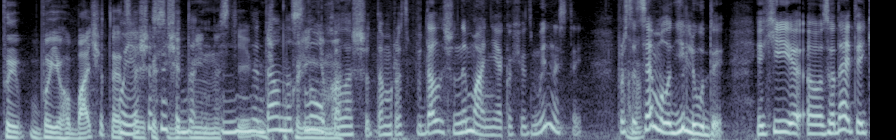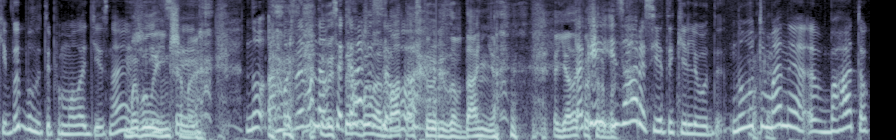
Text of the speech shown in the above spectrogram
ти ви його бачите, Ой, це я щось якісь нещодавно відмінності недавно слухала, що там розповідали, що немає ніяких відмінностей. Просто Ага. це молоді люди, які е, згадайте, які ви були, типу, молоді, знаєш. Ми були і це- іншими. Ну, а можливо, нам Ви це кажеться. два бо- завдання. Я Так і, і зараз є такі люди. Ну, от Окей. у мене е, багато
